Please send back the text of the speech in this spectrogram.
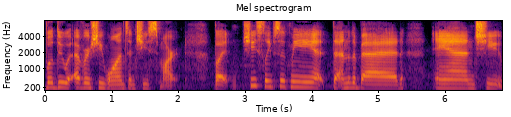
will do whatever she wants and she's smart. But she sleeps with me at the end of the bed and she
